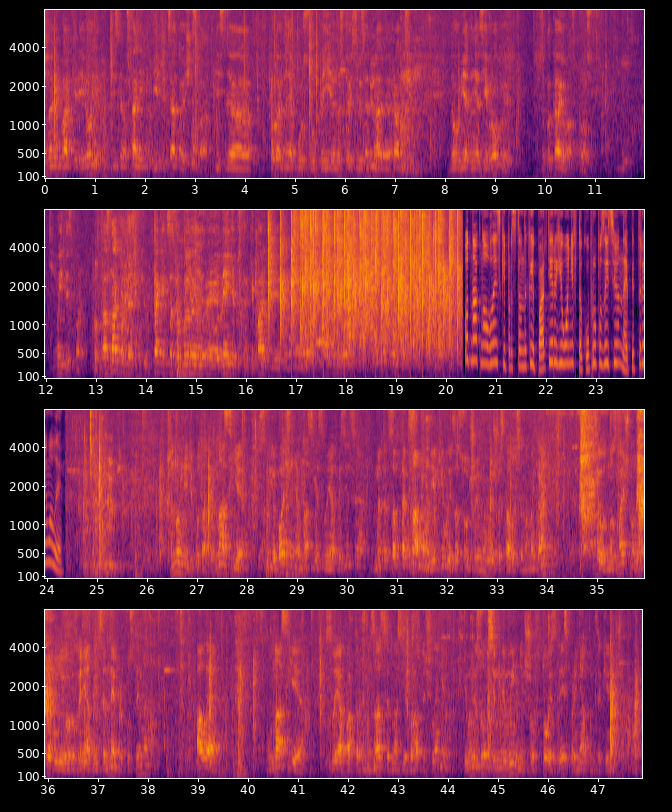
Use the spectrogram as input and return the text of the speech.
Члени партії регіонів після останніх подій 30 числа, після повернення курсу України на 180 гра- градусів до об'єднання з Європою, закликаю вас просто вийти з партії. На знак протесту, так як це зробили е, деякі представники партії. Однак нововолинські представники партії регіонів таку пропозицію не підтримали. Шановні депутати, в нас є своє бачення, в нас є своя позиція. Ми так, так само, як і ви, засуджуємо те, що сталося на Майдані. Це однозначно, не треба було його розганяти, і це неприпустимо. Але у нас є своя парторганізація, в нас є багато членів, і вони зовсім не винні, що хтось десь прийняв там таке рішення.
